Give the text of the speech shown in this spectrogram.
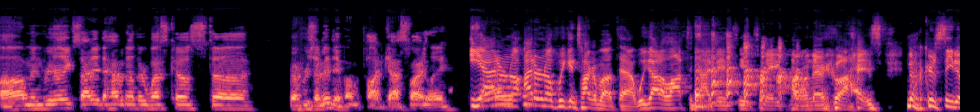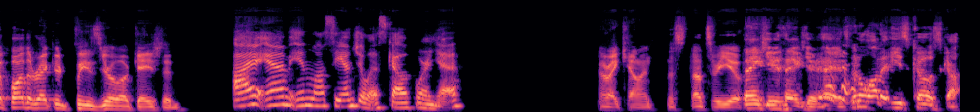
Um, and really excited to have another West Coast uh, representative on the podcast finally. Yeah, I don't know. I oh. don't know if we can talk about that. We got a lot to dive into today, culinary wise. No, Christina, for the record, please, your location. I am in Los Angeles, California. All right, Kellen, that's that's for you. Thank you, thank you. Hey, it's been a lot of East Coast got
